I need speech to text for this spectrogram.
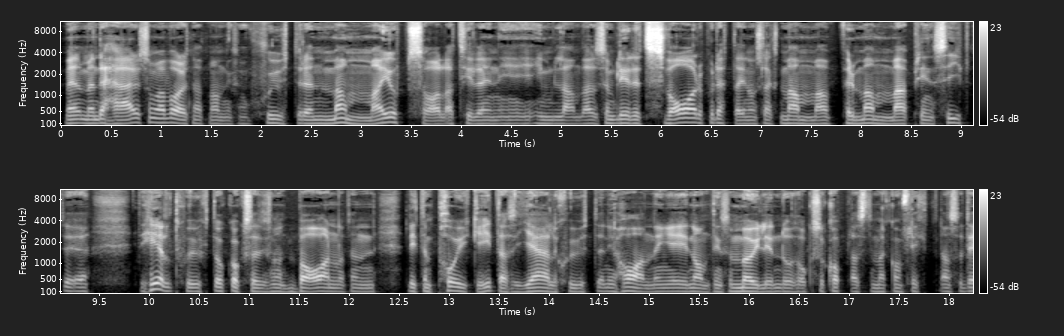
Men, men det här som har varit att man liksom skjuter en mamma i Uppsala till en inblandad. Sen blir det ett svar på detta i någon slags mamma för mamma-princip. Det, är- det är helt sjukt och också liksom att barn, att en liten pojke hittas ihjälskjuten i Haninge i någonting som möjligen då också kopplas till de här konflikterna. Så det,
